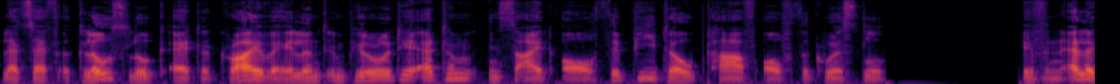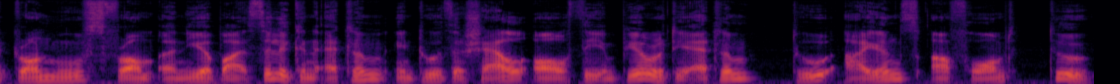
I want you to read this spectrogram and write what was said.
let's have a close look at a trivalent impurity atom inside of the p-doped half of the crystal. If an electron moves from a nearby silicon atom into the shell of the impurity atom, two ions are formed too.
